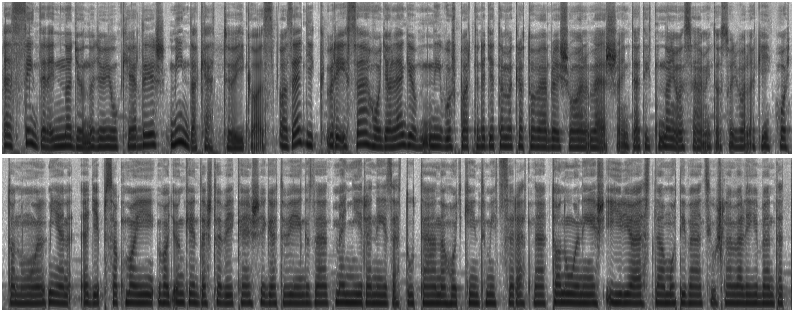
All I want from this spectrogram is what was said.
Ez szintén egy nagyon-nagyon jó kérdés. Mind a kettő igaz. Az egyik része, hogy a legjobb nívós partner egyetemekre továbbra is van verseny, tehát itt nagyon számít az, hogy valaki hogy tanul, milyen egyéb szakmai vagy önkéntes tevékenységet végzett, mennyire nézett utána, hogy kint mit szeretne tanulni, és írja ezt le a motivációs levelében, tehát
